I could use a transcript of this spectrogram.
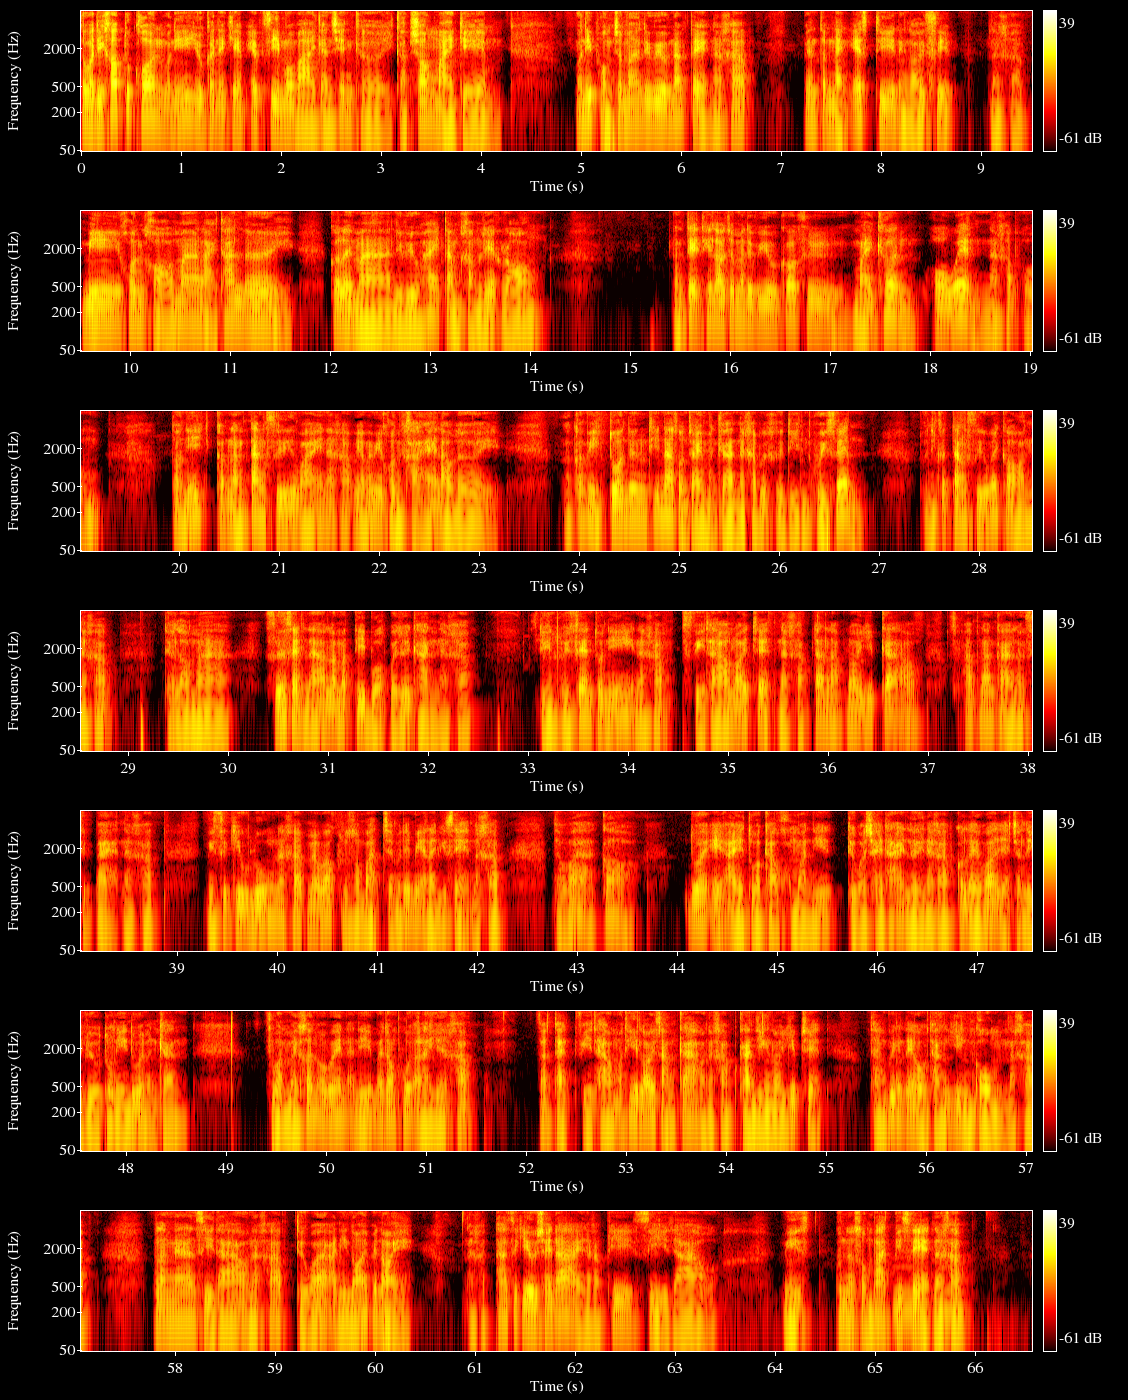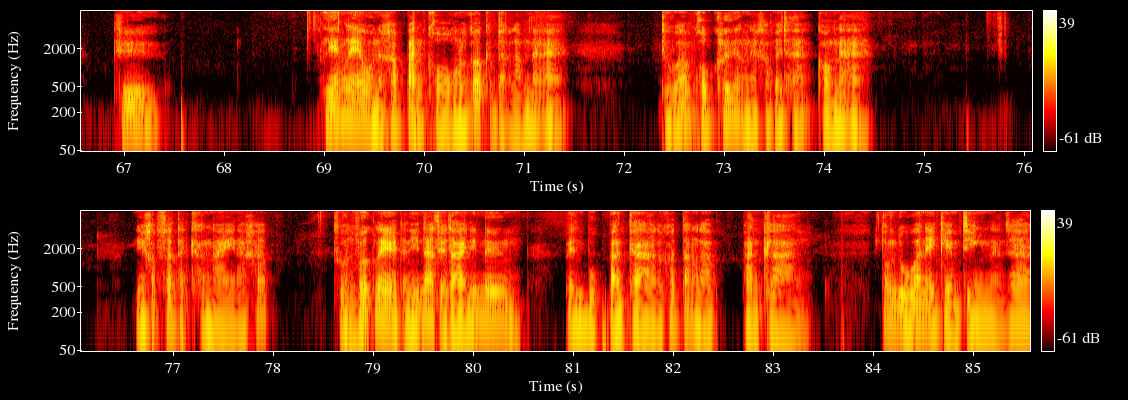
สวัสดีครับทุกคนวันนี้อยู่กันในเกม FC Mobile กันเช่นเคย กับช่อง My Game วันนี้ผมจะมารีวิวนักเตะนะครับ เป็นตำแหน่ง ST 110 นะครับ มีคนขอมาหลายท่านเลย ก็เลยมารีวิวให้ตามคำเรียกร้อง นักเตะที่เราจะมารีวิวก็คือไมเคิลโอเว่นนะครับผม ตอนนี้กำลังตั้งซื้อไว้นะครับ ยังไม่มีคนขายให้เราเลย แล้วก็มีอีกตัวหนึ่งที่น่าสนใจเหมือนกันนะครับ ก็คือดีนฮุยเซนตัวนี้ก็ตั้งซื้อไว้ก่อนนะครับ เดี๋ยวเรามาซื้อเสร็จแล้วแล้วมาตีบวกไปด้วยกันนะครับดีนฮุยเซนตัวนี้นะครับฝีเท้า 107 นะครับตั้งรับ 129 สภาพร่างกาย 118 นะครับ มีสกิลลุ้งนะครับ แม้ว่าคุณสมบัติจะไม่ได้มีอะไรพิเศษนะครับ แต่ว่าก็ด้วย AI ตัวเก่าของมันนี่ถือว่าใช้ได้เลยนะครับ ก็เลยว่าอยากจะรีวิวตัวนี้ด้วยเหมือนกัน ส่วนไมเคิลโอเว่นอันนี้ไม่ต้องพูดอะไรเยอะครับสแตทฝีเท้ามาที่ 139 นะครับ การยิง 127 ทั้งวิ่งเร็วทั้งยิงกลมนะครับ พลังงาน 4 ดาวนะครับ ถือว่าอันนี้น้อยไปหน่อยนะครับ ถ้าสกิลใช้ได้นะครับที่ 4 ดาว มีคุณสมบัติพิเศษนะครับ คือ เลี้ยงเร็วนะครับ ปั่นโค้งแล้วก็กับดักล้ำหน้า ถือว่าครบเครื่องนะครับในฐานะกองหน้า นี่ครับสแตทข้างในนะครับ ส่วนเวิร์กเลทอันนี้น่าเสียดายนิดนึง เป็นบุกปานกลางแล้วก็ตั้งรับปานกลาง ต้องดูว่าในเกมจริงนะจะ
